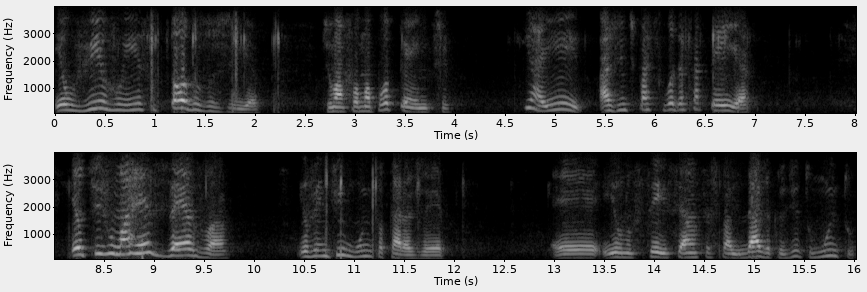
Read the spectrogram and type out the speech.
eu vivo isso todos os dias, de uma forma potente. E aí, a gente participou dessa teia eu tive uma reserva. Eu vendi muito a. É, eu não sei se é a ancestralidade, acredito muito,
